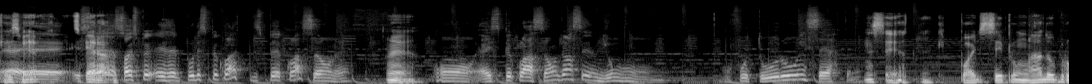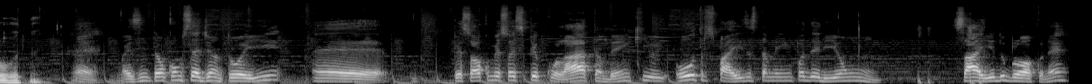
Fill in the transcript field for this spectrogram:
é, é, isso é só espe é pura especula especulação, né? É. Com, é especulação de, uma, de um, um futuro incerto, né? Incerto, né? Que pode ser para um lado ou para o outro, né? É, mas então, como você adiantou aí, é, o pessoal começou a especular também que outros países também poderiam sair do bloco, né?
